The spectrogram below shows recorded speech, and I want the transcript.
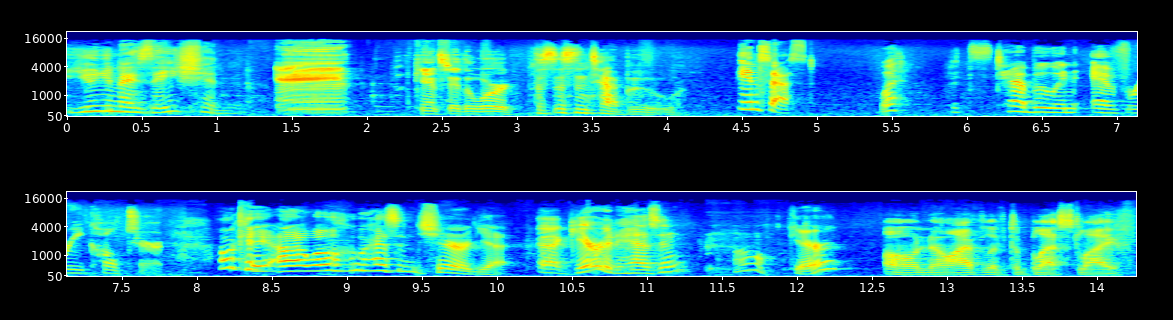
Unionization. Eh. Can't say the word. This isn't taboo. Incest. What? It's taboo in every culture. Okay, uh, well, who hasn't shared yet? Uh, Garrett hasn't. Oh, Garrett? Oh no, I've lived a blessed life.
